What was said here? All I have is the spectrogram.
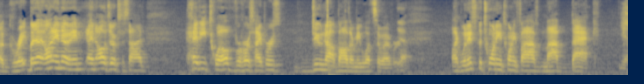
a great, but on and, no, and, and all jokes aside, heavy twelve reverse hypers do not bother me whatsoever. Yeah. Like when it's the twenty and twenty five, my back Yeah.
